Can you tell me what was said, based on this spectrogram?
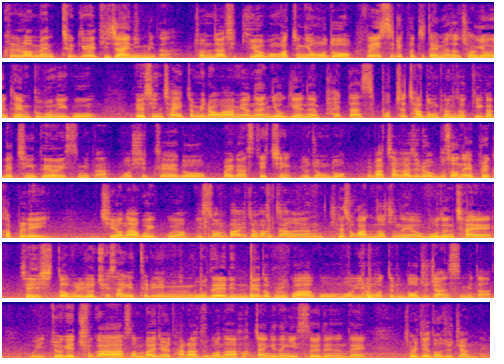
클럽맨 특유의 디자인입니다 전자식 기어봉 같은 경우도 페이스리프트 되면서 적용이 된 부분이고 대신 차이점이라고 하면은 여기에는 8단 스포츠 자동 변속기가 매칭이 되어 있습니다. 뭐 시트에도 빨간 스티칭 요 정도. 마찬가지로 무선 애플 카플레이 지원하고 있고요. 이 선바이저 확장은 계속 안 넣어주네요. 모든 차에 JCW 최상위 트림 모델인데도 불구하고 뭐 이런 것들은 넣어주지 않습니다. 뭐 이쪽에 추가 선바이저를 달아주거나 확장 기능이 있어야 되는데 절대 넣어주지 않네요.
